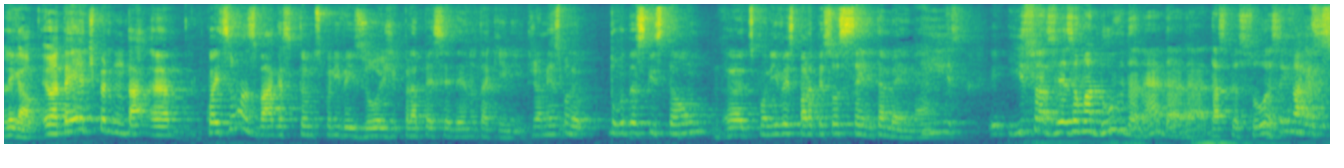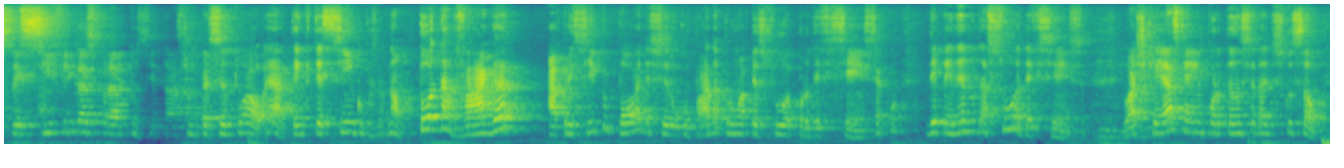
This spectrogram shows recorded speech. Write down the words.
Legal. Eu até ia te perguntar uh, quais são as vagas que estão disponíveis hoje para PCD no Taquini. Tu já me respondeu. Todas que estão uh, disponíveis para pessoas sem também, né? Isso. Isso às vezes é uma dúvida né, da, da, das pessoas. Tem vagas específicas para tu citar um percentual. É, tem que ter 5%. Não, toda vaga a princípio pode ser ocupada por uma pessoa por deficiência, dependendo da sua deficiência. Uhum. Eu acho que essa é a importância da discussão.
